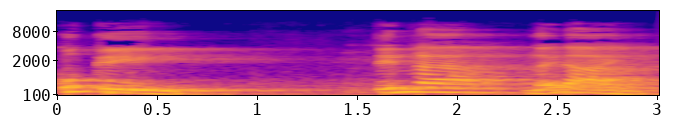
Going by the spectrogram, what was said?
Quốc kỳ tiến ra lễ đài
